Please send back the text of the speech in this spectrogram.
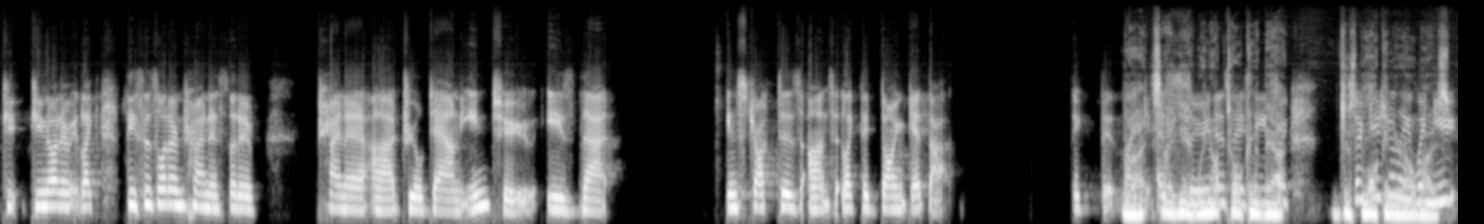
do, do you know what I mean? Like this is what I'm trying to sort of trying to uh, drill down into is that instructors aren't like they don't get that. They, they, like Right, so as yeah, we're not talking see- so- about just so visually when you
